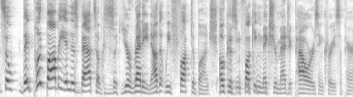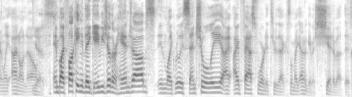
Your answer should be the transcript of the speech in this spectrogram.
so they put Bobby in this bathtub because he's like, "You're ready now that we've fucked a bunch." Oh, because fucking makes your magic powers increase. Apparently, I don't know. Yes. And by fucking, they gave each other hand jobs in like really sensually. I, I fast forwarded through that because I'm like, I don't give a shit about this.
